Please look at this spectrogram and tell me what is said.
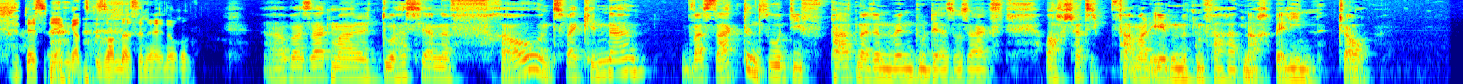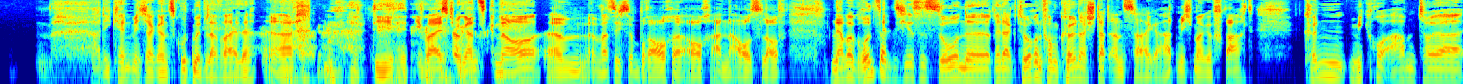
deswegen ganz besonders in Erinnerung. Aber sag mal, du hast ja eine Frau und zwei Kinder was sagt denn so die Partnerin, wenn du der so sagst, ach Schatz, ich fahr mal eben mit dem Fahrrad nach Berlin. Ciao. Die kennt mich ja ganz gut mittlerweile. Äh, die, die weiß schon ganz genau, ähm, was ich so brauche, auch an Auslauf. Na, aber grundsätzlich ist es so, eine Redakteurin vom Kölner Stadtanzeiger hat mich mal gefragt, können Mikroabenteuer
